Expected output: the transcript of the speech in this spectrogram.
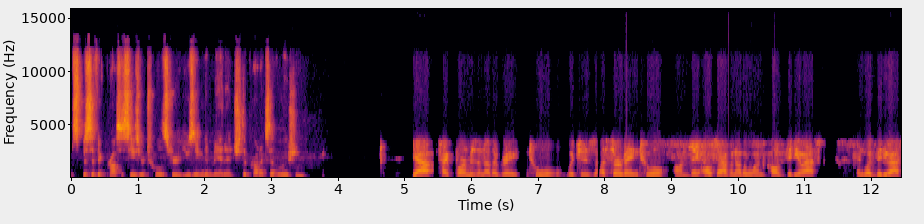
specific processes or tools you're using to manage the product's evolution? Yeah, Typeform is another great tool, which is a surveying tool. Um, they also have another one called VideoAsk. And what VideoAsk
